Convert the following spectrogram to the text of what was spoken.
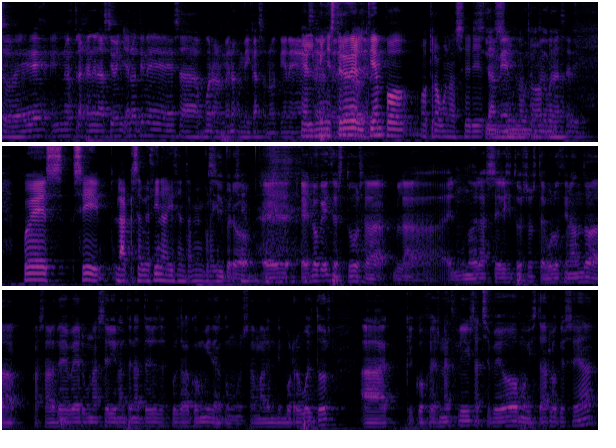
eso, es, en nuestra generación ya no tiene esa. Bueno, al menos en mi caso no tiene. El esa- Ministerio del Tiempo, otra buena serie. Sí, También, sí, no buena buena serie. Pues sí, la que se avecina, dicen también por aquí. Sí, pero Sí. eh, es lo que dices tú, o sea, la- el mundo de las series y todo eso está evolucionando a pasar de ver una serie en Antena 3 después de la comida, como se llama en tiempos revueltos, a que coges Netflix, HBO, Movistar, lo que sea,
